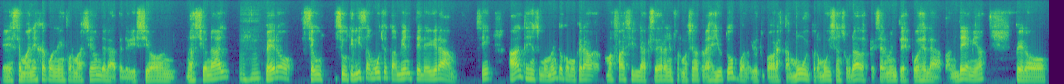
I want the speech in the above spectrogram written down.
eh, se maneja con la información de la televisión nacional, pero se, se, utiliza mucho también Telegram Antes, en su momento, como que era más fácil acceder a la información a través de YouTube. Bueno, YouTube ahora está muy, pero muy censurado, especialmente después de la pandemia, pero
